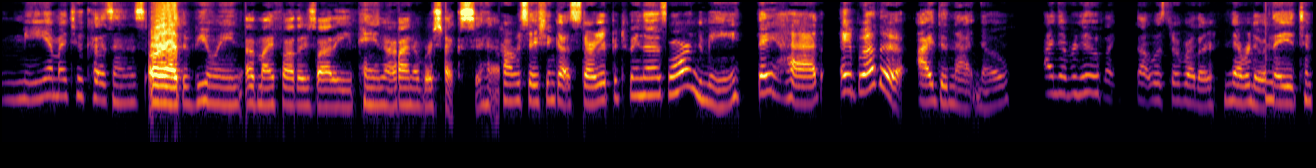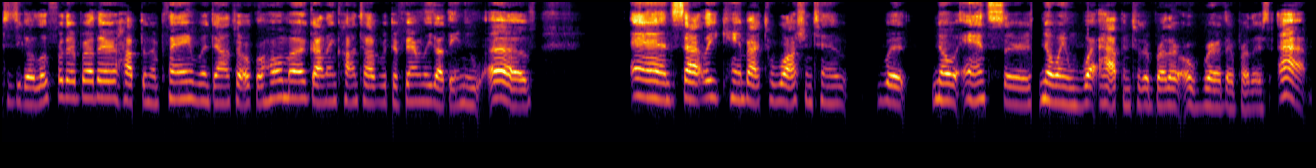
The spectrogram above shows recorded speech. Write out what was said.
Me and my two cousins are at the viewing of my father's body, paying our final respects to him. Conversation got started between us, warned me they had a brother I did not know. I never knew like that was their brother. Never knew. And they attempted to go look for their brother, hopped on a plane, went down to Oklahoma, got in contact with their family that they knew of, and sadly came back to Washington with no answers, knowing what happened to their brother or where their brother's at.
